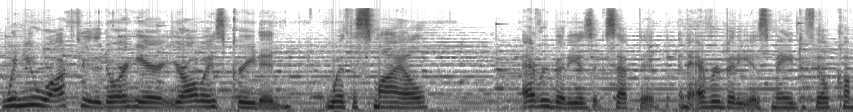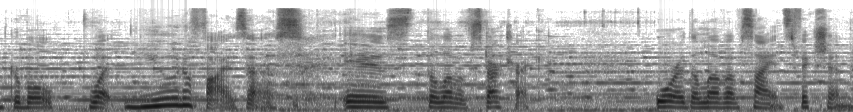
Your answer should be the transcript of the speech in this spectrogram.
When you walk through the door here, you're always greeted with a smile. Everybody is accepted and everybody is made to feel comfortable. What unifies us is the love of Star Trek or the love of science fiction.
